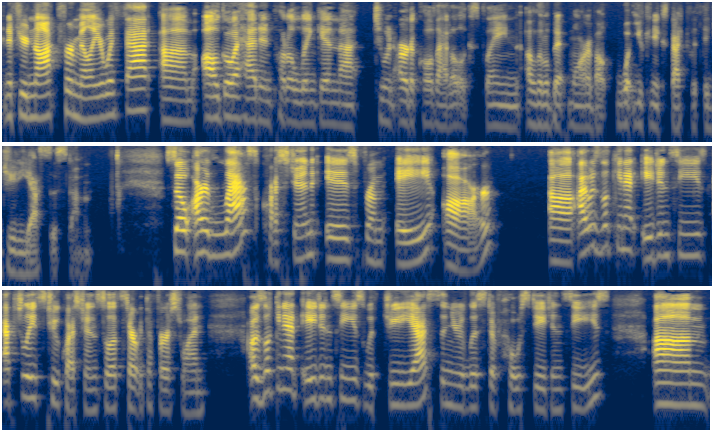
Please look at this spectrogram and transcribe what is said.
and if you're not familiar with that, um, I'll go ahead and put a link in that to an article that'll explain a little bit more about what you can expect with the GDS system. So, our last question is from AR. Uh, I was looking at agencies. Actually, it's two questions. So let's start with the first one. I was looking at agencies with GDS in your list of host agencies. Um,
